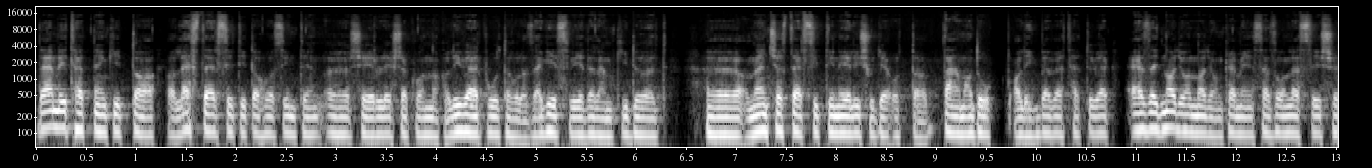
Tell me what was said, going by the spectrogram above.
De említhetnénk itt a, a Leicester City-t, ahol szintén ö, sérülések vannak, a Liverpool-t, ahol az egész védelem kidőlt, a Manchester City-nél is ugye ott a támadók alig bevethetőek. Ez egy nagyon-nagyon kemény szezon lesz, és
